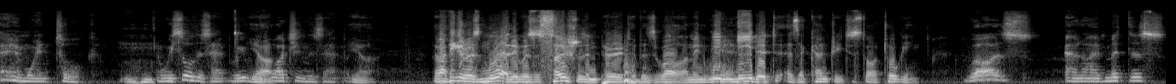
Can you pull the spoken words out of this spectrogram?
AM went talk. And we saw this happen. We Yeah. were watching this happen. Yeah. But I think it was more, there was a social imperative as well. I mean, we Yeah. needed as a country to start talking. was, and I admit this,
